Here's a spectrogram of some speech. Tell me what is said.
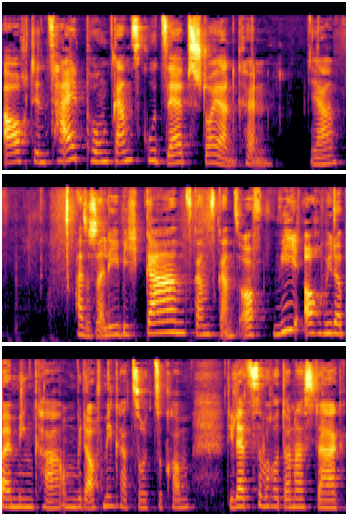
auch den Zeitpunkt ganz gut selbst steuern können. Ja. Also das erlebe ich ganz, ganz, ganz oft, wie auch wieder bei Minka, um wieder auf Minka zurückzukommen. Die letzte Woche Donnerstag,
